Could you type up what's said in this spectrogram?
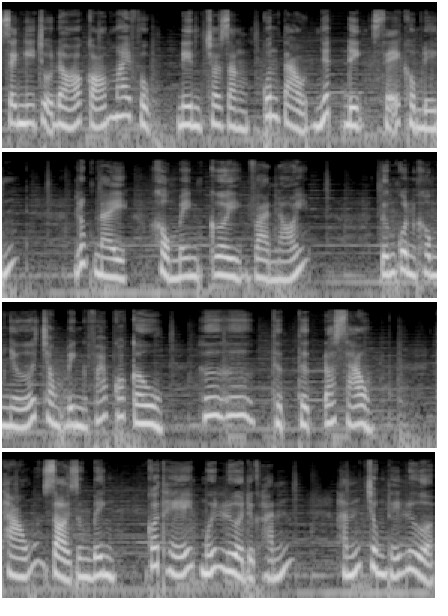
sẽ nghĩ chỗ đó có mai phục nên cho rằng quân Tào nhất định sẽ không đến. Lúc này khổng Minh cười và nói Tướng quân không nhớ trong binh pháp có câu Hư hư thực thực đó sao Tháo giỏi dùng binh Có thế mới lừa được hắn Hắn trông thấy lửa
